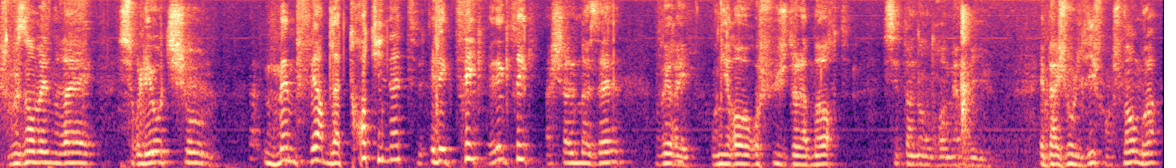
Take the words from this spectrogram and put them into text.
Je vous emmènerai sur les Hauts-de-Chaume, même faire de la trottinette électrique, électrique à Chalmazel. Vous verrez, on ira au refuge de la morte. C'est un endroit merveilleux. Et ben, je vous le dis, franchement, moi,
